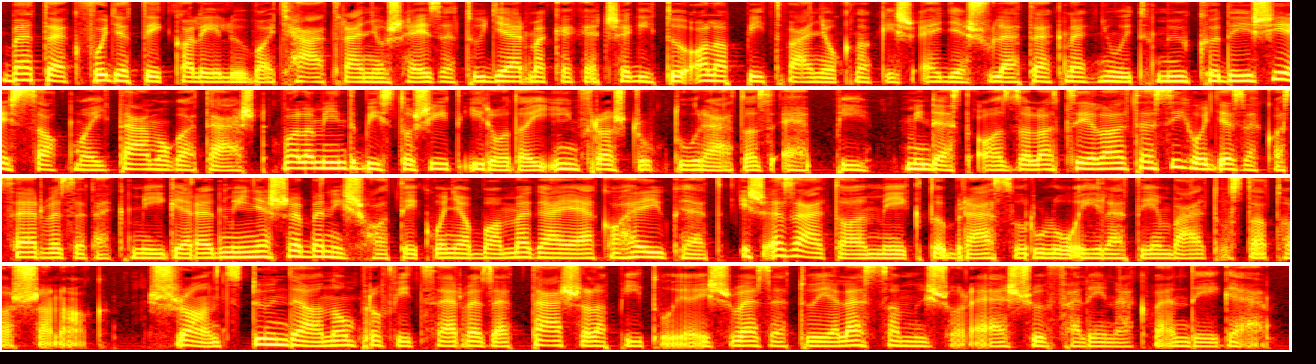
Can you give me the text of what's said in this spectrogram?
Beteg, fogyatékkal élő vagy hátrányos helyzetű gyermekeket segítő alapítványoknak és egyesületeknek nyújt működési és szakmai támogatást, valamint biztosít irodai infrastruktúrát az EPPI. Mindezt azzal a célral teszi, hogy ezek a szervezetek még eredményesebben és hatékonyabban megállják a helyüket, és ezáltal még több rászoruló életén változtathassanak. Schranz Tünde, a nonprofit szervezet társalapítója és vezetője lesz a műsor első felének vendége.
